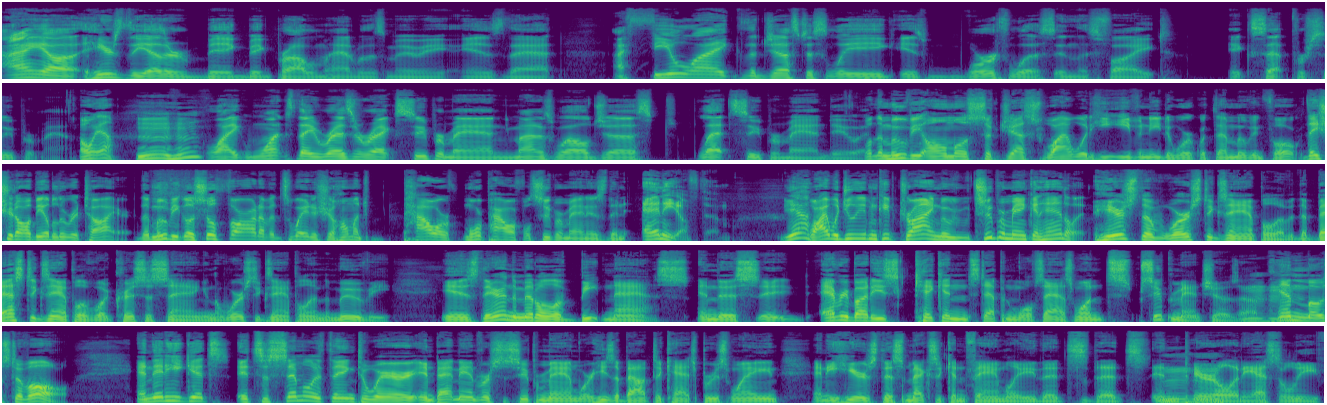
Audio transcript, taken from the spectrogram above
I uh, here's the other big big problem I had with this movie is that I feel like the Justice League is worthless in this fight, except for Superman. Oh yeah. Mm-hmm. Like once they resurrect Superman, you might as well just let Superman do it. Well, the movie almost suggests why would he even need to work with them moving forward? They should all be able to retire. The movie goes so far out of its way to show how much power, more powerful Superman is than any of them. Yeah. Why would you even keep trying? Movie? Superman can handle it. Here's the worst example of it. The best example of what Chris is saying, and the worst example in the movie is they're in the middle of beating ass in this. uh, everybody's kicking Steppenwolf's ass once Superman shows up. Mhm. Him most of all. And then he gets. It's a similar thing to where in Batman versus Superman, where he's about to catch Bruce Wayne, and he hears this Mexican family that's that's in Mhm. peril, and he has to leave.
